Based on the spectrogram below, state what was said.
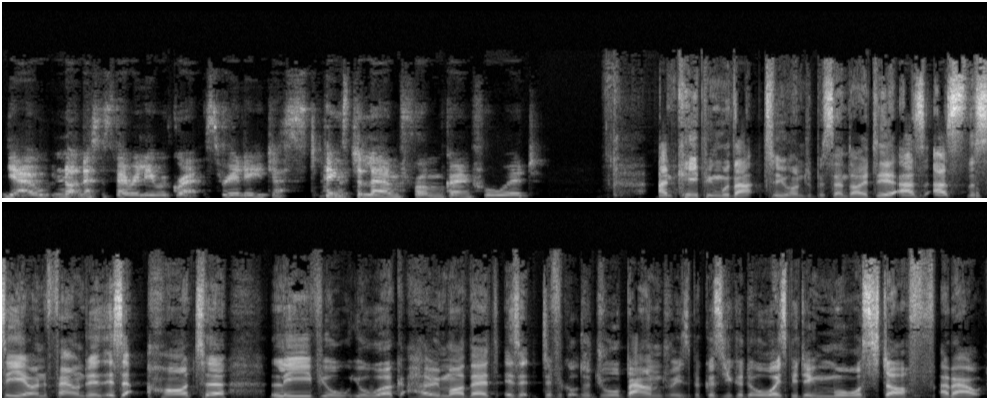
yeah, not necessarily regrets, really, just things to learn from going forward. And keeping with that 200% idea, as as the CEO and founder, is it hard to leave your, your work at home? Are there is it difficult to draw boundaries because you could always be doing more stuff about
